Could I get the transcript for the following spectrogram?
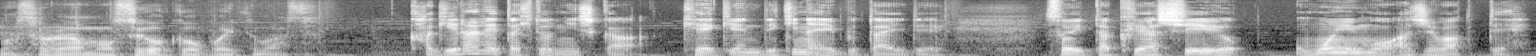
まあ、それはもうすごく覚えてます。限られた人にしか経験できない舞台でそういった悔しい思いも味わって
